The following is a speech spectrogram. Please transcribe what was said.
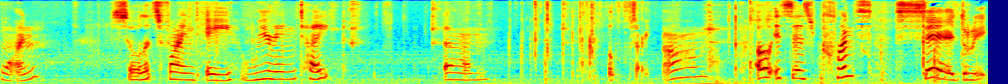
one. So let's find a rearing type. Um, oh, sorry. Um, oh, it says Prince Cedric.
